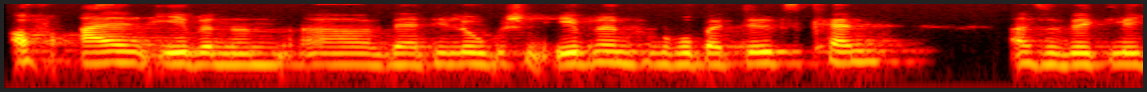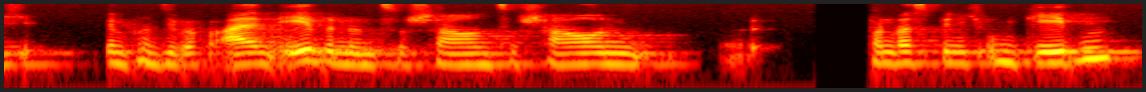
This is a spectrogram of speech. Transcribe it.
Auf allen Ebenen, äh, wer die logischen Ebenen von Robert Dills kennt, also wirklich im Prinzip auf allen Ebenen zu schauen, zu schauen, von was bin ich umgeben,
